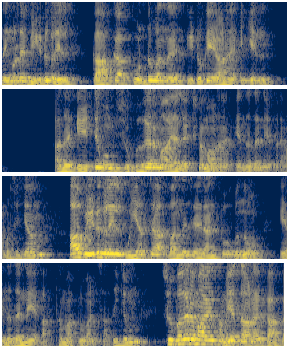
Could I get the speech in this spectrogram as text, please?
നിങ്ങളുടെ വീടുകളിൽ കാക്ക കൊണ്ടുവന്ന് ഇടുകയാണ് എങ്കിൽ അത് ഏറ്റവും ശുഭകരമായ ലക്ഷണമാണ് എന്ന് തന്നെ പരാമർശിക്കാം. ആ വീടുകളിൽ ഉയർച്ച വന്നു ചേരാൻ പോകുന്നു എന്ന് തന്നെ അർത്ഥമാക്കുവാൻ സാധിക്കും. ശുഭകരമായ സമയത്താണ് കാക്ക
